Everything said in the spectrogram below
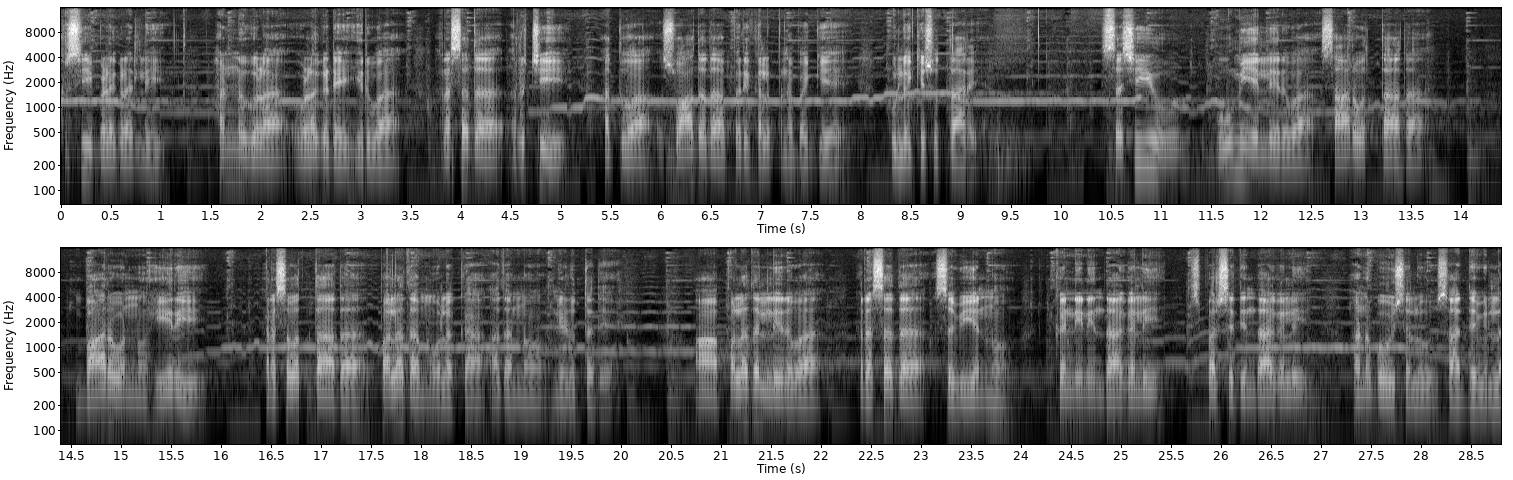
ಕೃಷಿ ಬೆಳೆಗಳಲ್ಲಿ ಹಣ್ಣುಗಳ ಒಳಗಡೆ ಇರುವ ರಸದ ರುಚಿ ಅಥವಾ ಸ್ವಾದದ ಪರಿಕಲ್ಪನೆ ಬಗ್ಗೆ ಉಲ್ಲೇಖಿಸುತ್ತಾರೆ. ಸಸಿಯು ಭೂಮಿಯಲ್ಲಿರುವ ಸಾರವತ್ತಾದ ಭಾರವನ್ನು ಹೀರಿ ರಸವತ್ತಾದ ಫಲದ ಮೂಲಕ ಅದನ್ನು ನೀಡುತ್ತದೆ. ಆ ಫಲದಲ್ಲಿರುವ ರಸದ ಸವಿಯನ್ನು ಕಣ್ಣಿನಿಂದಾಗಲಿ, ಸ್ಪರ್ಶದಿಂದಾಗಲಿ ಅನುಭವಿಸಲು ಸಾಧ್ಯವಿಲ್ಲ.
